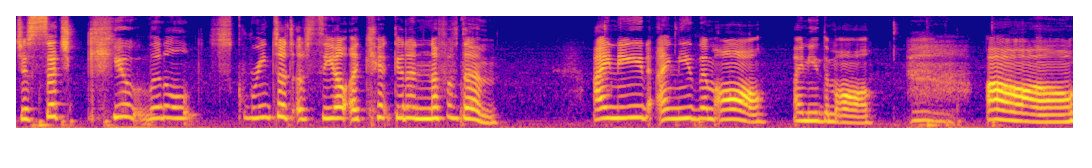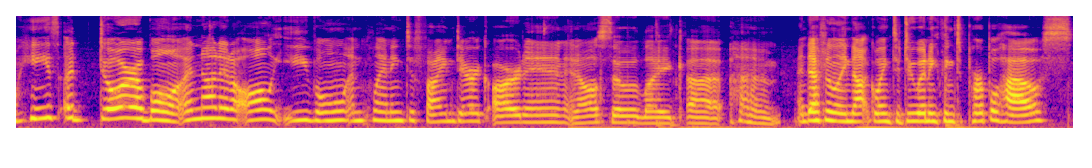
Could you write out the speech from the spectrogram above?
Just such cute little screenshots of Ciel. I can't get enough of them. I need, I need them all. I need them all. Oh, he's adorable and not at all evil and planning to find Derrick Arden and also like uh and definitely not going to do anything to Purple House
